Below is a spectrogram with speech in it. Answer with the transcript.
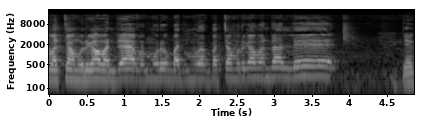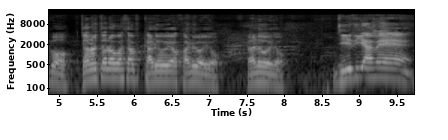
बच्चा मुर्गा बन रहा है। मुर्गा बच- बच्चा मुर्गा बन रहा है। ले। देखो, चलो चलो, बस अब खड़े हो खड़े हो खड़े हो जीत गया मैं।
